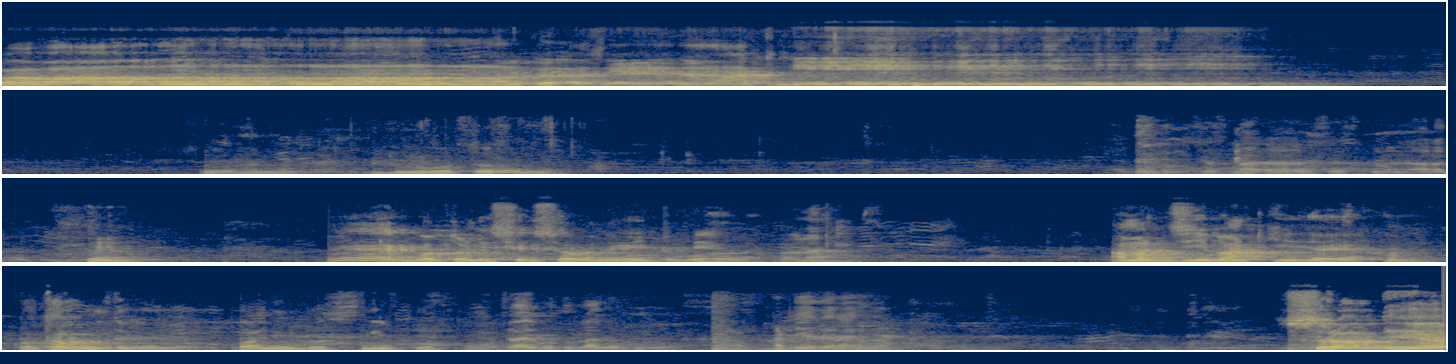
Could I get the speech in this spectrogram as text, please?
কবর মাটি। আর এক বোতলই শেষ হবে না এইটুকু হবে। হবে না? আমার জিভ আটকে যায় এখন কথা বলতে গেলে। পানি দিয়ে স্লিপ করতে জয় বোতল লাগে ফাটিয়ে দেন একদম শ্রদ্ধেয়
